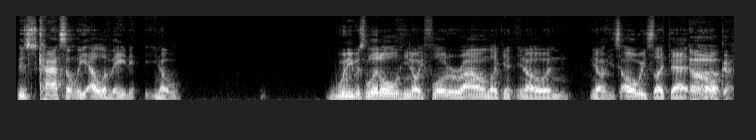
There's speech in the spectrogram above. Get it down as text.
is constantly elevating. You know, when he was little, you know, he floated around like you know, and you know, he's always like that. oh uh, okay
